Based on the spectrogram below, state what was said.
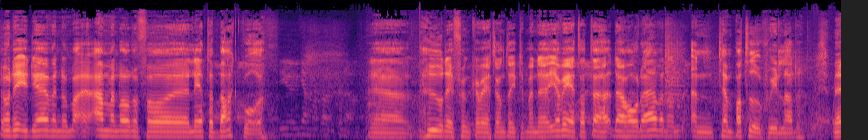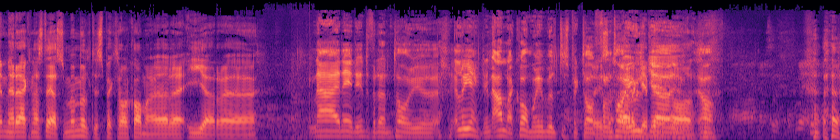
och det, är- det är även de använder det för att leta barkborre. Eh, hur det funkar vet jag inte riktigt. Men eh, jag vet att där, där har du även en, en temperaturskillnad. Men, men räknas det som en multispektral kamera eller IR? Eh, Nej, det är det inte för den tar ju... Eller egentligen alla kameror är multispektral. För de så tar ju RGB, olika... ja. Ja.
